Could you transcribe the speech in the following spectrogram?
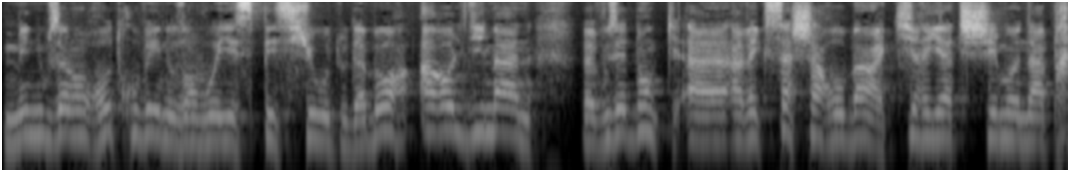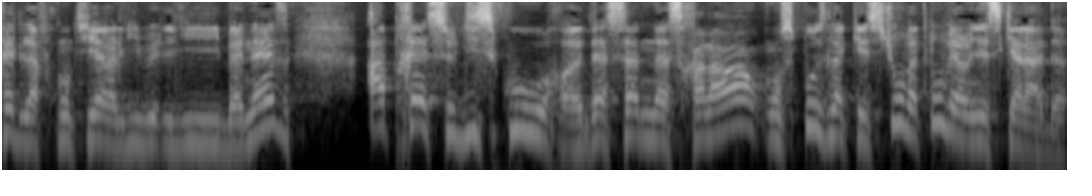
mais nous allons retrouver nos envoyés spéciaux tout d'abord. Harold Iman, euh, vous êtes donc euh, avec Sacha Robin à Kiryat Shemona, près de la frontière libanaise. Après ce discours euh, d'Hassan Nasrallah, on se pose la question, va-t-on vers une escalade?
